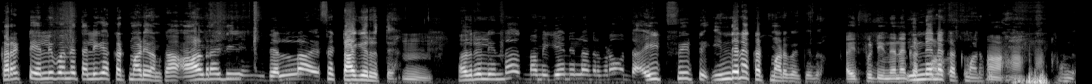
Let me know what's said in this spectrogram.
ಕರೆಕ್ಟ್ ಎಲ್ಲಿ ಬಂದೆ ತಲೆಗೆ ಕಟ್ ಮಾಡಿ ಅನ್ಕ ಆಲ್ರೆಡಿ ಇದೆಲ್ಲ ಎಫೆಕ್ಟ್ ಆಗಿರುತ್ತೆ. ಹ್ಮ್. ಅದ್ರಲ್ಲಿಂದ ನಮಗೆ ಏನಿಲ್ಲ ಅಂದ್ರೆ ಕೂಡ ಒಂದು ಐಟ್ ಫೀಟ್ ಹಿಂದೆನೆ ಕಟ್ ಮಾಡ್ಬೇಕು ಇದು. ಐದ್ ಫೀಟ್ ಹಿಂದೆನೆ cut ಹಿಂದೆನೆ ಮಾಡ್ಬೇಕು. ಕಟ್ ಮಾಡ್ಬೇಕು. ಹಾ ಹಾ ಹಾ. ಹಂಗ.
